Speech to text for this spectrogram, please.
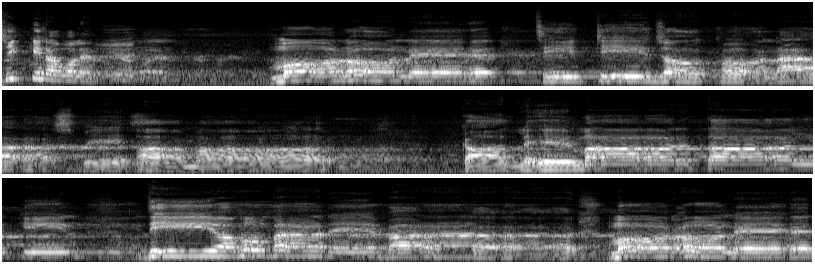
ঠিক কিনা বলেন? মরণের চিঠি যখন আসবে আমার কালে মার তালকিন দিও বারে বার মরণের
